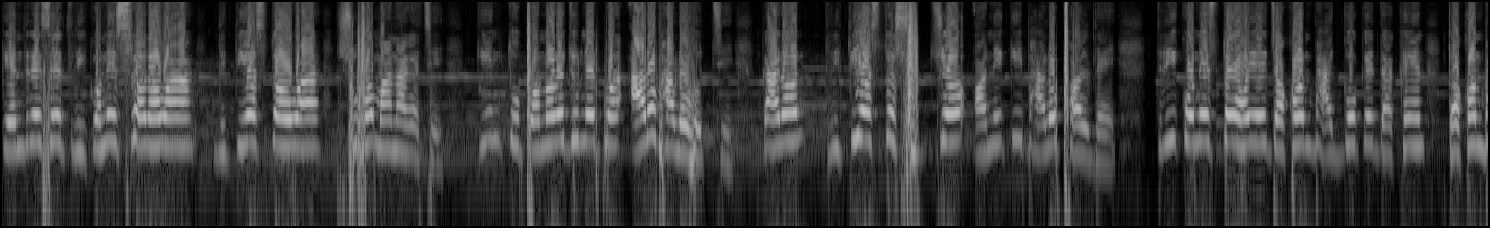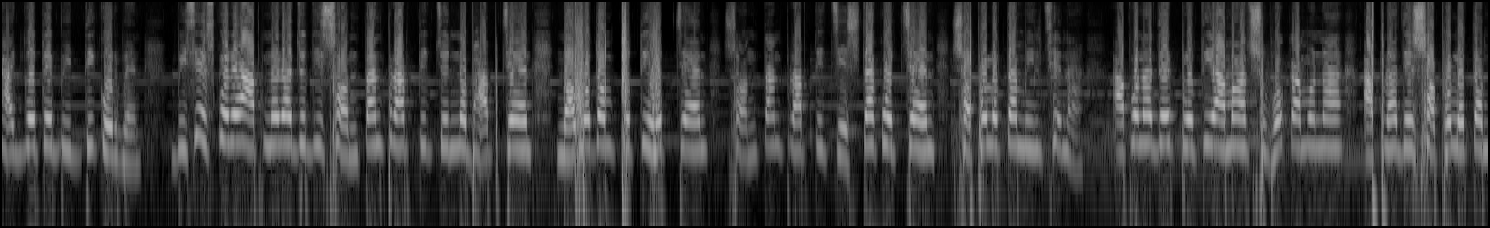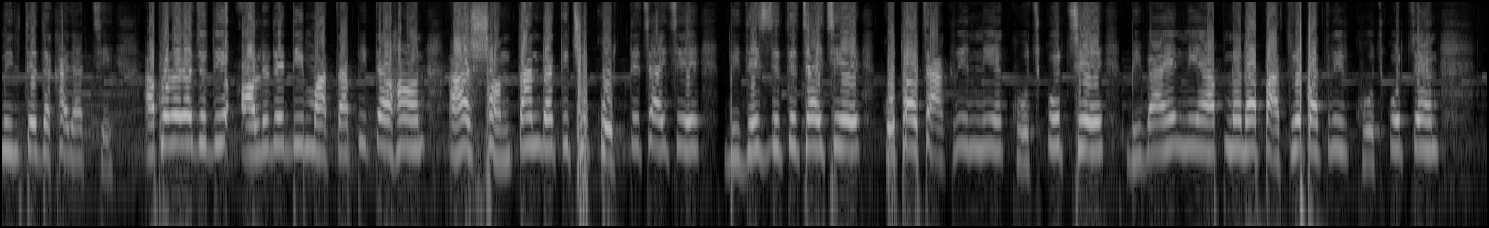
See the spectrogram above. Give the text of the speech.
কেন্দ্রে সে ত্রিকোণেশ্বর হওয়া দ্বিতীয়স্থ হওয়া, শুভ মানা গেছে। কিন্তু পনেরো জুনের পর আরও ভালো হচ্ছে। কারণ তৃতীয়স্থ সূর্য অনেকই ভালো ফল দেয়। ত্রিকোণস্থ হয়ে যখন ভাগ্যকে দেখেন, তখন ভাগ্যতে বৃদ্ধি করবেন। বিশেষ করে আপনারা যদি সন্তান প্রাপ্তির জন্য ভাবছেন, নবদম্পতি হচ্ছেন, সন্তান প্রাপ্তির চেষ্টা করছেন, সফলতা মিলছে না। আপনাদের প্রতি আমার শুভকামনা, আপনাদের সফলতা মিলতে দেখা যাচ্ছে। আপনারা যদি অলরেডি মাতা পিতা হন আর সন্তানরা কিছু করতে চাইছে, বিদেশ যেতে চাইছে, কোথাও চাকরির নিয়ে খোঁজ করছে, বিবাহের নিয়ে আপনারা পাত্রপাত্রীর খোঁজ করছেন,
